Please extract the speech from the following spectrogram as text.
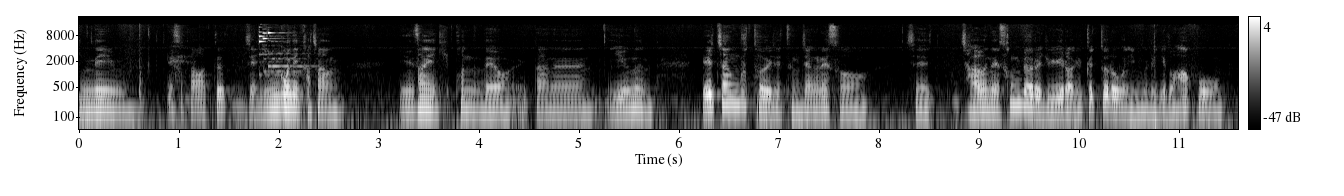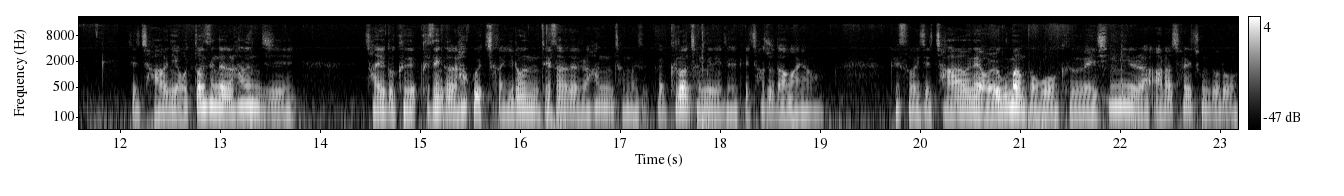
닉네임에서 따왔듯 이제 인곤이 가장 인상이 깊었는데요. 일단은 이유는 1장부터 이제 등장을 해서 이제 자은의 성별을 유일하게 꿰뚫어본 인물이기도 하고 이제 자은이 어떤 생각을 하는지 자기도 그, 그 생각을 하고 있지가 이런 대사들을 하는 장면에서 그러니까 그런 장면이 되게 자주 나와요. 그래서 이제 자은의 얼굴만 보고 그의 심리를 알아차릴 정도로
